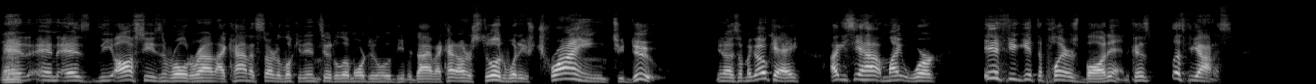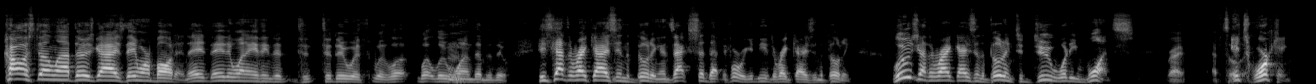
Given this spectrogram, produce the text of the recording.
And and as the offseason rolled around, I kind of started looking into it a little more, doing a little deeper dive. I kind of understood what he was trying to do. You know, so I'm like, okay, I can see how it might work if you get the players bought in. Because let's be honest, Carlos Dunlap, those guys, they weren't bought in. They, they didn't want anything to, to, to do with, with what, what Lou Mm. wanted them to do. He's got the right guys in the building. And Zac said that before. We need the right guys in the building. Lou's got the right guys in the building to do what he wants. Right. Absolutely. It's working.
